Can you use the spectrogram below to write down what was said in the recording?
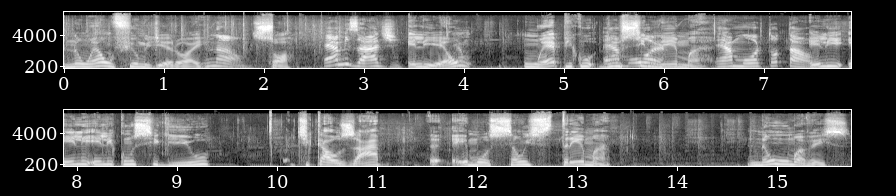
não é um filme de herói Não, só. é amizade. Ele é um, um épico do É amor. cinema. É amor total. Ele, ele, ele conseguiu te causar eh, emoção extrema. Não uma vez.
